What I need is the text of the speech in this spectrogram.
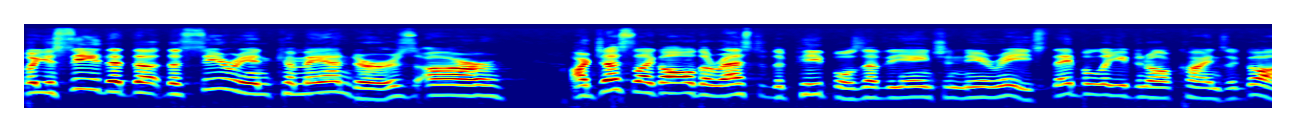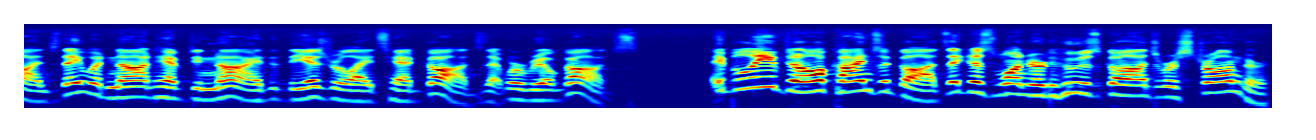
But you see that the, the Syrian commanders are are just like all the rest of the peoples of the ancient Near East. They believed in all kinds of gods. They would not have denied that the Israelites had gods that were real gods. They believed in all kinds of gods. They just wondered whose gods were stronger.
